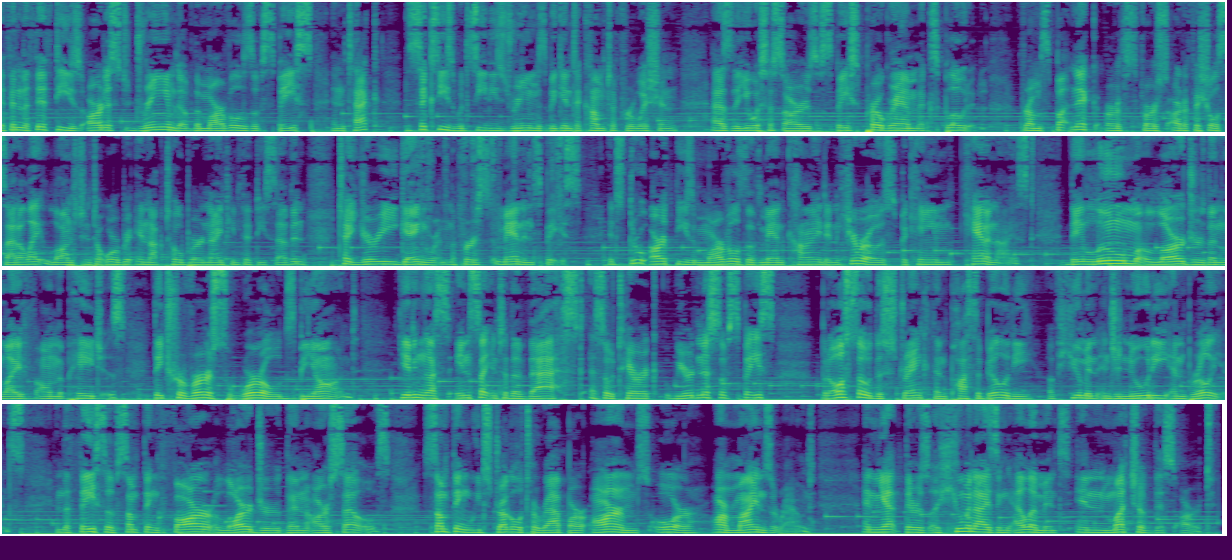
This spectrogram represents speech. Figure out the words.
If in the 50s artists dreamed of the marvels of space and tech, the 60s would see these dreams begin to come to fruition as the USSR's space program exploded. From Sputnik, Earth's first artificial satellite launched into orbit in October 1957, to Yuri Gagarin, the first man in space. It's through art these marvels of mankind and heroes became canonized. They loom larger than life on the pages. They traverse worlds beyond, giving us insight into the vast, esoteric weirdness of space, but also the strength and possibility of human ingenuity and brilliance in the face of something far larger than ourselves, something we'd struggle to wrap our arms or our minds around. And yet, there's a humanizing element in much of this art.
